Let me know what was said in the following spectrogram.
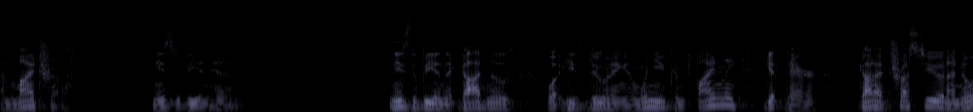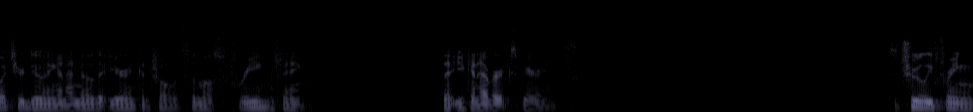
and my trust needs to be in Him needs to be in that God knows what He's doing. And when you can finally get there, God, I trust you and I know what you're doing and I know that you're in control. It's the most freeing thing that you can ever experience. It's a truly freeing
